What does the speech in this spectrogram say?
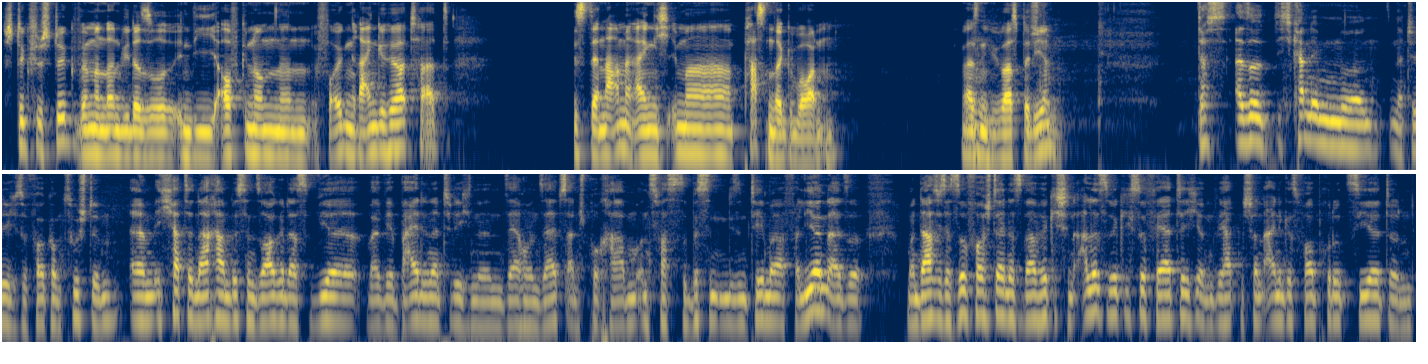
Stück für Stück, wenn man dann wieder so in die aufgenommenen Folgen reingehört hat, ist der Name eigentlich immer passender geworden. Ich weiß nicht, wie war es bei dir? Das, also ich kann dem nur natürlich so vollkommen zustimmen. Ähm, ich hatte nachher ein bisschen Sorge, dass wir, weil wir beide natürlich einen sehr hohen Selbstanspruch haben, uns fast so ein bisschen in diesem Thema verlieren. Also man darf sich das so vorstellen, es war wirklich schon alles wirklich so fertig und wir hatten schon einiges vorproduziert und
